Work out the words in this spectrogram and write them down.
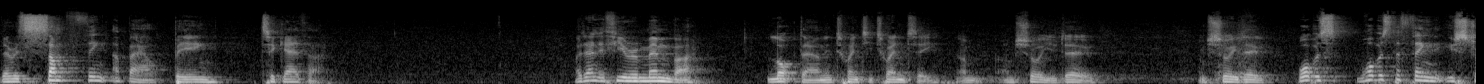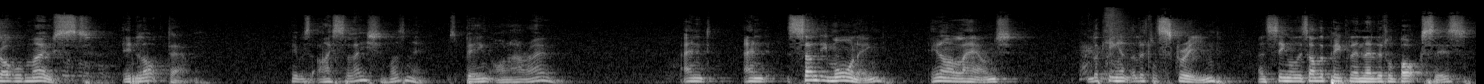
There is something about being together. I don't know if you remember lockdown in 2020. I'm, I'm sure you do. I'm sure you do. What was, what was the thing that you struggled most in lockdown? It was isolation, wasn't it? It was being on our own. And, and Sunday morning, in our lounge, looking at the little screen and seeing all these other people in their little boxes,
